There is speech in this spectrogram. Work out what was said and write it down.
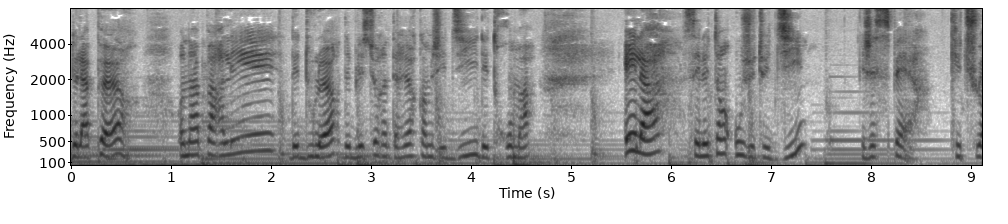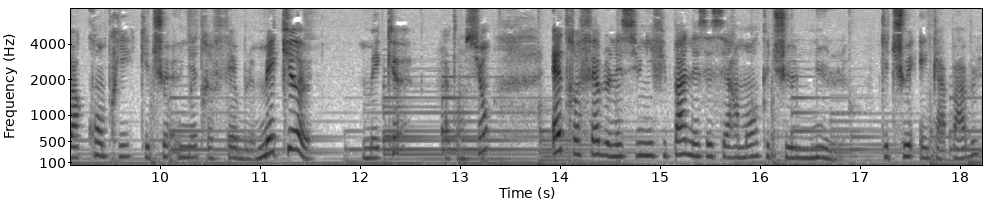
de la peur, on a parlé des douleurs, des blessures intérieures, comme j'ai dit, des traumas. Et là, c'est le temps où je te dis, j'espère que tu as compris que tu es une être faible. Mais que, mais que, attention, être faible ne signifie pas nécessairement que tu es nul que tu es incapable,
